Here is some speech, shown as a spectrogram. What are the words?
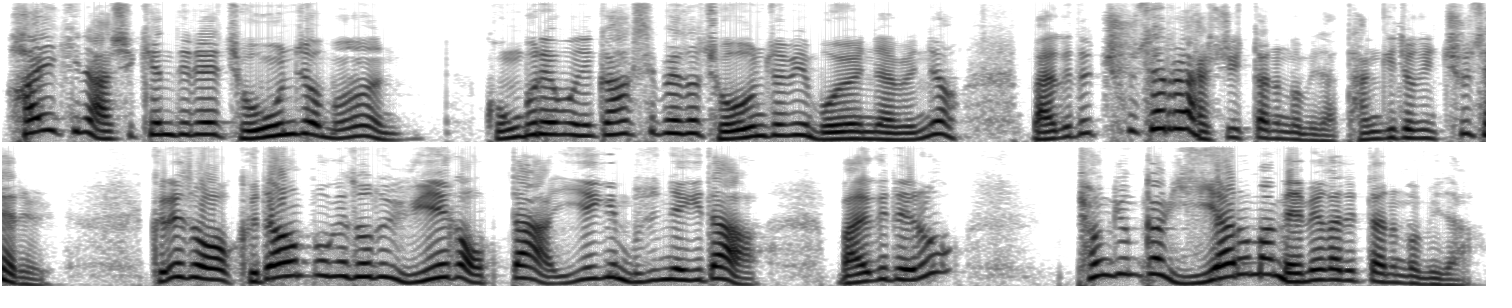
하이킨 아시 캔들의 좋은 점은 공부를 해보니까 학습해서 좋은 점이 뭐였냐면요. 말 그대로 추세를 알 수 있다는 겁니다. 단기적인 추세를. 그래서 그 다음 봉에서도 위해가 없다. 이 얘기는 무슨 얘기다? 말 그대로 평균값 이하로만 매매가 됐다는 겁니다.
